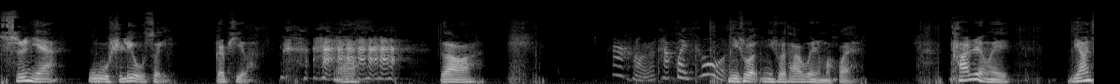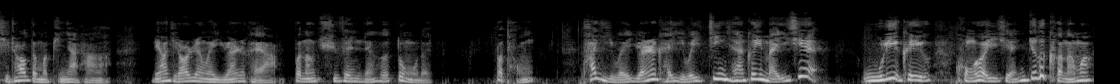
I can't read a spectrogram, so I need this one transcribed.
十年五十六岁，嗝屁了，啊知道吗？太好了，他坏透了。你说，你说他为什么坏？他认为梁启超怎么评价他呢？梁启超认为袁世凯啊不能区分人和动物的不同，他以为袁世凯以为金钱可以买一切，武力可以恐吓一切，你觉得可能吗？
